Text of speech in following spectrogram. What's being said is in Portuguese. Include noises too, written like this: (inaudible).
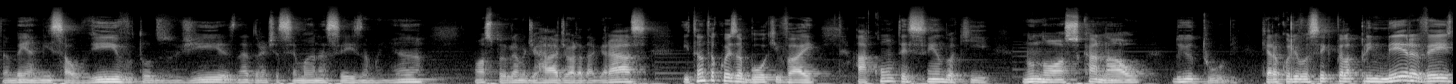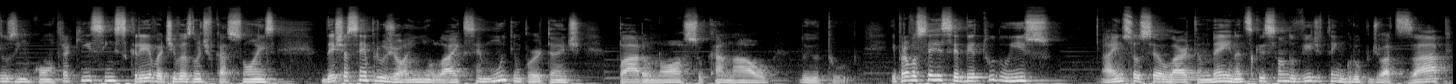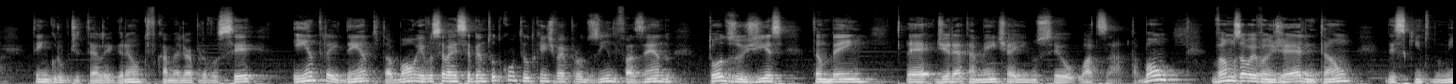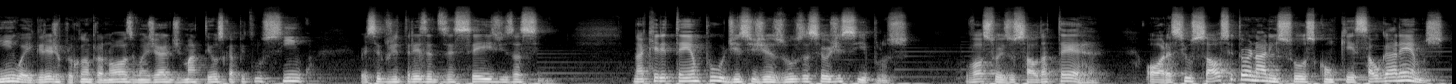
também a missa ao vivo todos os dias, né, durante a semana às seis da manhã, nosso programa de rádio Hora da Graça e tanta coisa boa que vai acontecendo aqui no nosso canal do YouTube. Quero acolher você que pela primeira vez nos encontra aqui, se inscreva, ative as notificações, deixa sempre o joinha, o like, isso é muito importante para o nosso canal do YouTube. E para você receber tudo isso aí no seu celular também, na descrição do vídeo tem grupo de WhatsApp, tem grupo de Telegram que fica melhor para você. Entra aí dentro, tá bom? E você vai recebendo todo o conteúdo que a gente vai produzindo e fazendo todos os dias também é, diretamente aí no seu WhatsApp, tá bom? Vamos ao Evangelho então, desse quinto domingo. A igreja proclama para nós o Evangelho de Mateus, capítulo 5, versículos de 13 a 16, diz assim: Naquele tempo disse Jesus a seus discípulos: Vós sois o sal da terra. Ora, se o sal se tornar insosso, com que salgaremos?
